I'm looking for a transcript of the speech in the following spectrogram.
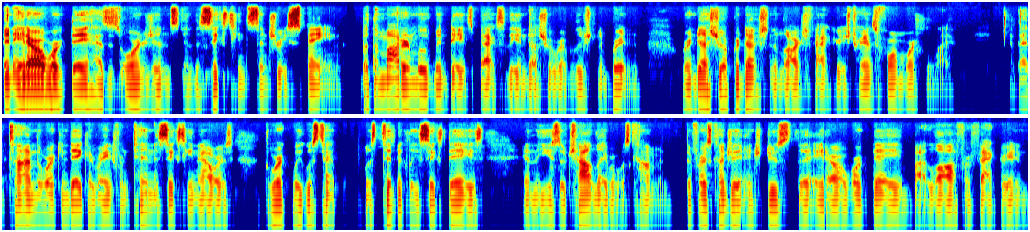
An eight-hour workday has its origins in the 16th century Spain, but the modern movement dates back to the Industrial Revolution in Britain, where industrial production and large factories transformed working life. At that time, the working day could range from 10 to 16 hours. The work week was, tec- was typically six days, and the use of child labor was common. The first country that introduced the eight-hour workday by law for factory and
